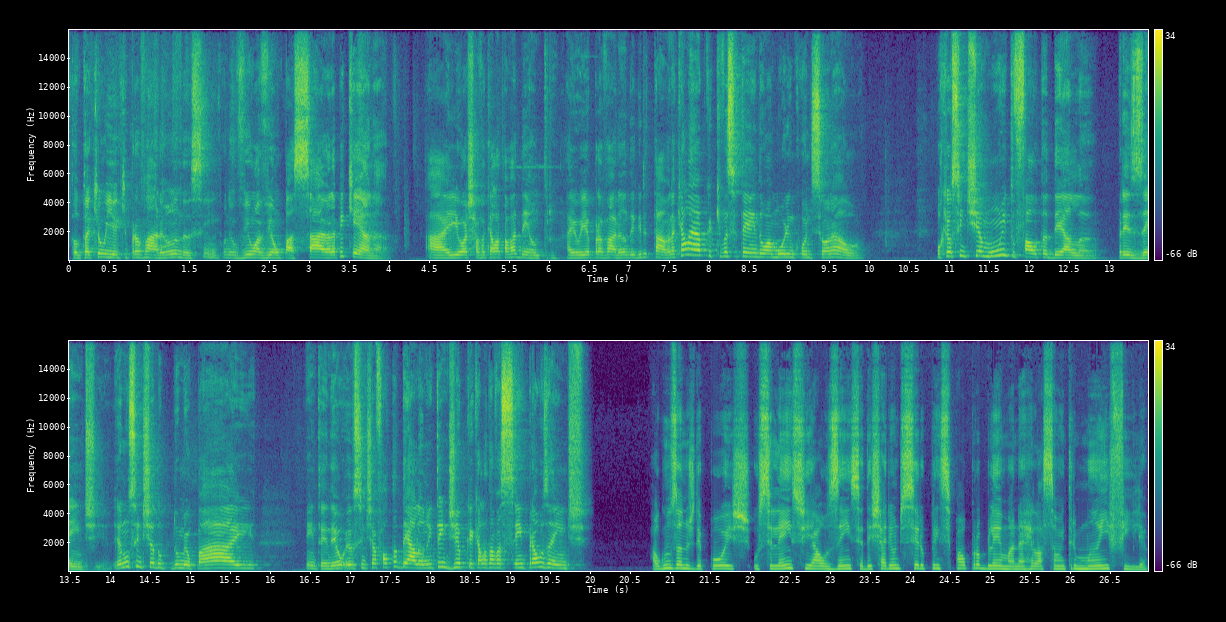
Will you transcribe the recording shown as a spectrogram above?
Tanto é que eu ia aqui pra varanda, assim, quando eu vi um avião passar, eu era pequena. Aí eu achava que ela tava dentro. Aí eu ia pra varanda e gritava. Naquela época que você tem ainda um amor incondicional. Porque eu sentia muito falta dela presente. Eu não sentia do, do meu pai, entendeu? Eu sentia falta dela. Eu não entendia porque que ela tava sempre ausente. Alguns anos depois, o silêncio e a ausência deixariam de ser o principal problema na relação entre mãe e filha.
